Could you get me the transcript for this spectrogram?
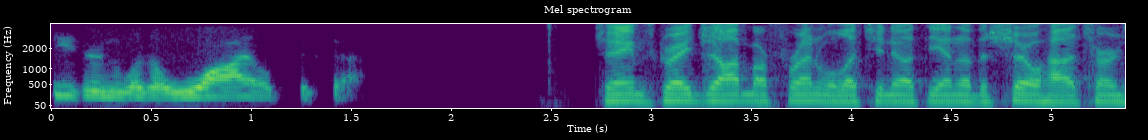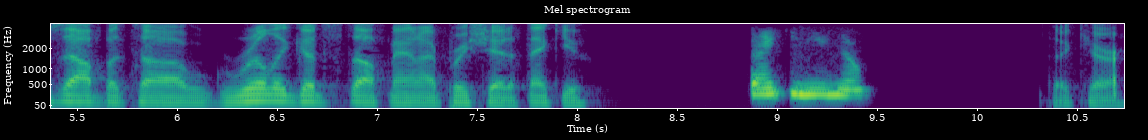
season was a wild success. James, great job, my friend. We'll let you know at the end of the show how it turns out, but uh, really good stuff, man. I appreciate it. Thank you. Thank you, Nuno. Take care.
